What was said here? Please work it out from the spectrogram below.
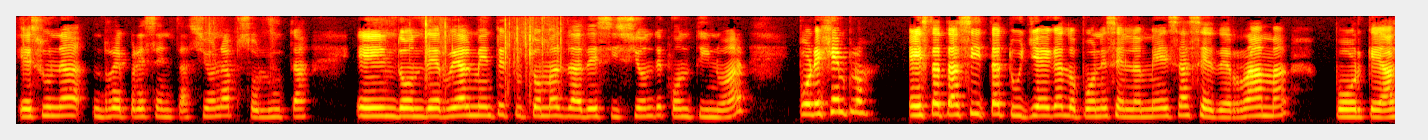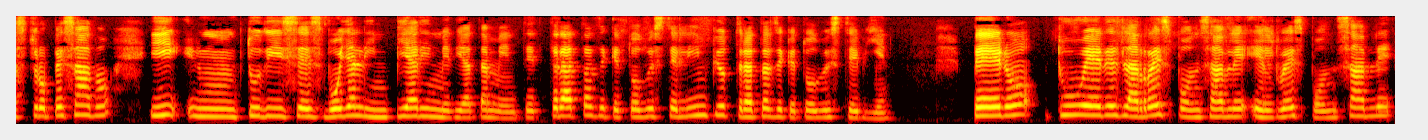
es una representación absoluta en donde realmente tú tomas la decisión de continuar. Por ejemplo, esta tacita tú llegas, lo pones en la mesa, se derrama porque has tropezado y mm, tú dices, voy a limpiar inmediatamente. Tratas de que todo esté limpio, tratas de que todo esté bien. Pero tú eres la responsable, el responsable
